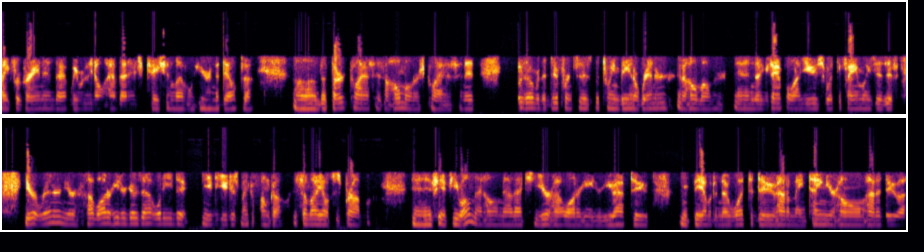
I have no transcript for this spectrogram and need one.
take for granted that we really don't have that education level here in the Delta. Uh, the third class is a homeowners class, and it goes over the differences between being a renter and a homeowner. And the example I use with the families is if you're a renter and your hot water heater goes out, what do you do? You you just make a phone call. It's somebody else's problem. And if if you own that home now, that's your hot water heater. You have to be able to know what to do, how to maintain your home, how to do a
